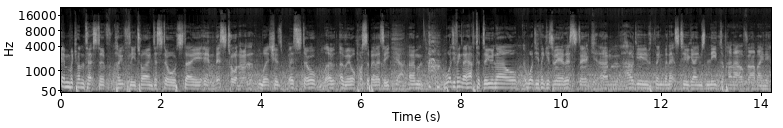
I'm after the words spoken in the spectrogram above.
in the context of hopefully trying to still stay in this tournament, which is, is still a, a real possibility. Yeah. Um, what do you think they have to do now? What do you think is realistic? Um, how do you think the next two games need to pan out for Albania?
